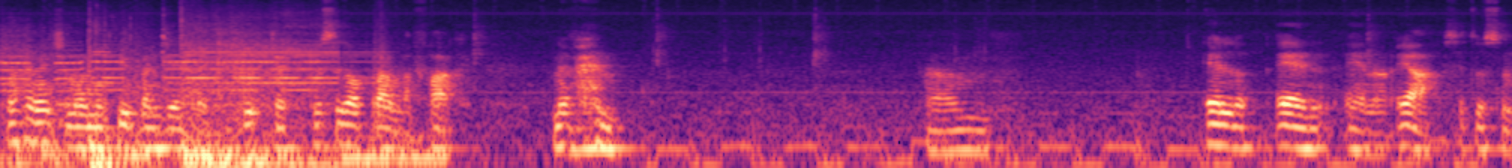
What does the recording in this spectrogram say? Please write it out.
Sploh ne vem, če imamo equipan jetpack. Kako- Čakaj, kako se ga upravlja, fuck. Ne vem. Um, L, L, ena, ja, se tu sem.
